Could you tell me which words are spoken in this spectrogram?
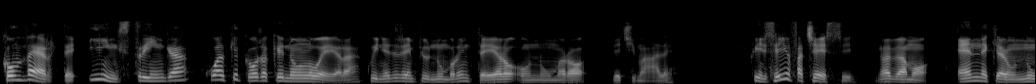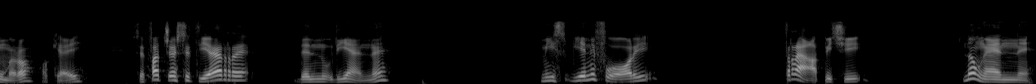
converte in stringa qualche cosa che non lo era, quindi ad esempio un numero intero o un numero decimale. Quindi se io facessi, noi avevamo n che era un numero, ok? Se faccio str del, di n, mi viene fuori tra apici, non n,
